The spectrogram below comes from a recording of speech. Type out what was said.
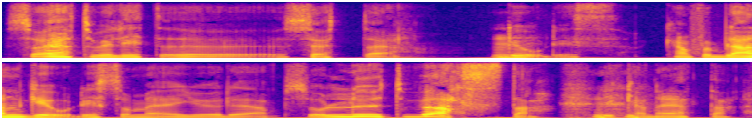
Så äter vi lite eh, sött där, Mm. godis. Kanske blandgodis som är ju det absolut värsta vi kan äta.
